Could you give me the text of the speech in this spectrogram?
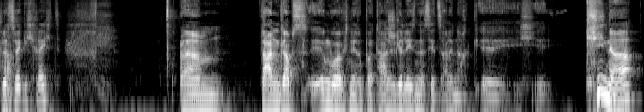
Du hast wirklich recht. Ähm, dann gab es, irgendwo habe ich eine Reportage gelesen, dass jetzt alle nach äh, Ch- China,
